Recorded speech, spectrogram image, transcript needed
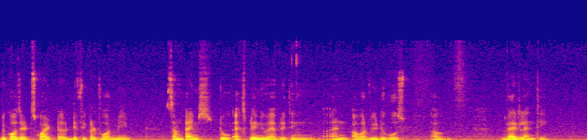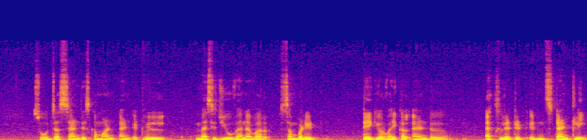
because it's quite uh, difficult for me sometimes to explain you everything and our video goes uh, very lengthy. So just send this command and it will message you whenever somebody take your vehicle and uh, accelerate it instantly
